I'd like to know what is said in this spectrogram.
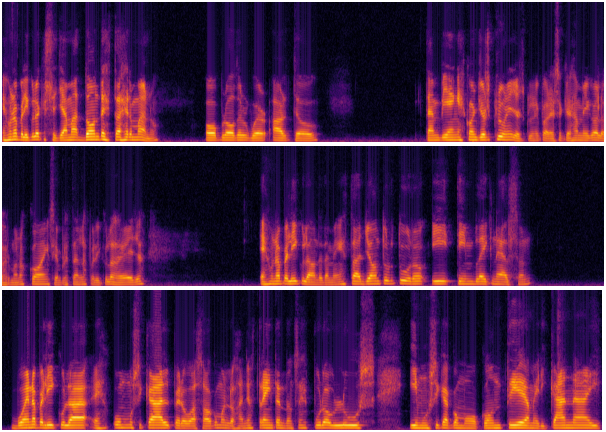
Es una película que se llama ¿Dónde estás hermano? Oh Brother, Where Art Thou? También es con George Clooney. George Clooney parece que es amigo de los hermanos Cohen, siempre está en las películas de ellos. Es una película donde también está John Turturro y Tim Blake Nelson. Buena película, es un musical, pero basado como en los años 30, entonces es puro blues y música como country americana y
